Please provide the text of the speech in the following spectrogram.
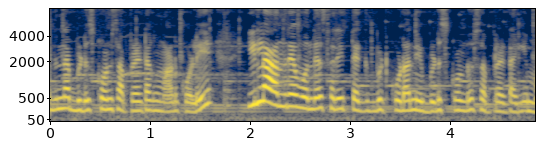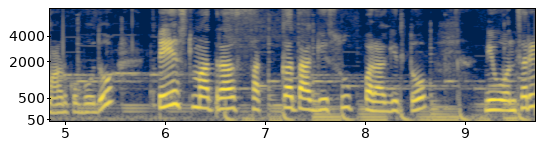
ಇದನ್ನು ಬಿಡಿಸ್ಕೊಂಡು ಸಪ್ರೇಟಾಗಿ ಮಾಡ್ಕೊಳ್ಳಿ. ಇಲ್ಲ ಅಂದರೆ ಒಂದೇ ಸರಿ ತೆಗೆದ್ಬಿಟ್ಟು ಕೂಡ ನೀವು ಬಿಡಿಸ್ಕೊಂಡು ಸಪ್ರೇಟಾಗಿ ಮಾಡ್ಕೋಬೋದು. ಟೇಸ್ಟ್ ಮಾತ್ರ ಸಖತ್ತಾಗಿ ಸೂಪರಾಗಿತ್ತು ನೀವು ಒಂದ್ಸರಿ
